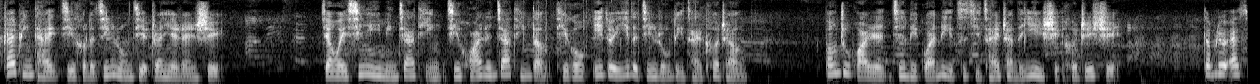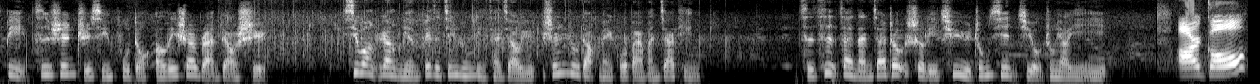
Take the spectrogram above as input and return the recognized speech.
该平台集合了金融界专业人士，将为新移民家庭及华人家庭等提供一对一的金融理财课程，帮助华人建立管理自己财产的意识和知识。WSB 资深执行副董 Alicia Ran 表示，希望让免费的金融理财教育深入到美国百万家庭。此次在南加州设立区域中心具有重要意义。Our goal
